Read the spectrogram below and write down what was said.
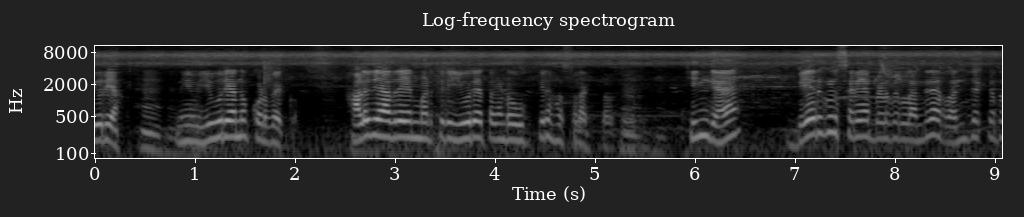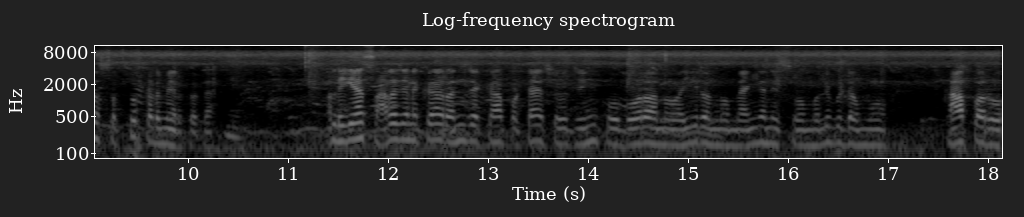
ಯೂರಿಯಾ. ನೀವು ಯೂರಿಯಾನು ಕೊಡಬೇಕು. ಹಳದಿ ಆದ್ರೆ ಏನು ಮಾಡ್ತೀರಿ? ಯೂರಿಯಾ ತಗೊಂಡು ಹೋಗ್ತೀರಿ ಹಸಿರಾಗ್ತದೆ. ಹಿಂಗೆ ಬೇರುಗಳು ಸರಿಯಾಗಿ ಬೆಳೆದಿಲ್ಲ ಅಂದ್ರೆ ರಂಜಕದ ಸತ್ತು ಕಡಿಮೆ ಇರ್ತದೆ. ಅಲ್ಲಿಗೆ ಸಾರಜನಕ ರಂಜಕ potash zinc boron iron manganese molybdenum copper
